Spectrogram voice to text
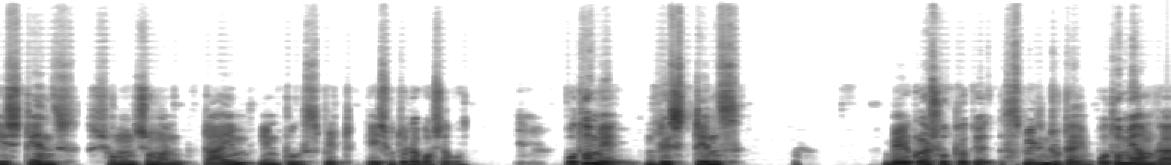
ডিস্টেন্স সমান সমান টাইম ইন্টু স্পিড এই সূত্রটা বসাবো। প্রথমে ডিস্টেন্স বের করার সূত্রকে স্পিড ইন্টু টাইম প্রথমে আমরা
